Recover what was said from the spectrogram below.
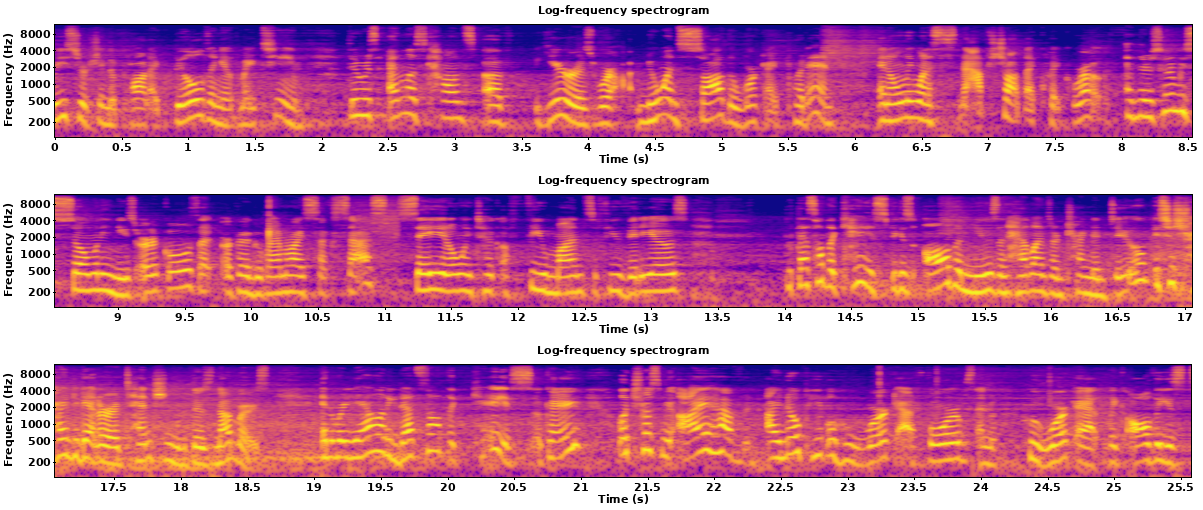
researching the product, building it with my team. There was endless counts of years where no one saw the work I put in and only want to snapshot that quick growth. And there's going to be so many news articles that are going to glamorize success, say it only took a few months, a few videos, but that's not the case because all the news and headlines are trying to do is just trying to get our attention with those numbers. In reality, that's not the case, okay? Like trust me, I have I know people who work at Forbes and who work at like all these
